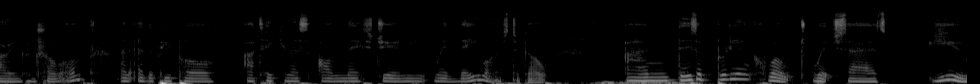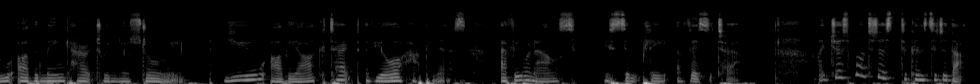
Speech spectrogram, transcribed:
are in control and other people are taking us on this journey where they want us to go. And there's a brilliant quote which says, You are the main character in your story. You are the architect of your happiness. Everyone else is simply a visitor. I just wanted us to consider that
